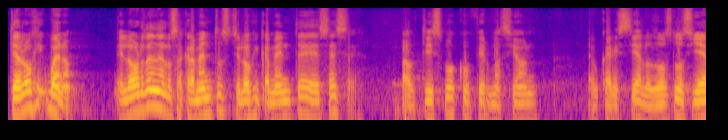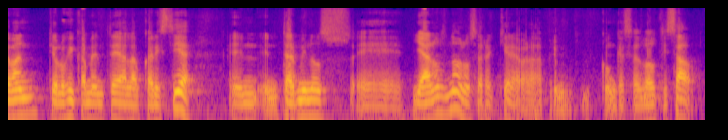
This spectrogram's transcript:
Teológico, bueno, el orden de los sacramentos teológicamente es ese, bautismo, confirmación, Eucaristía. Los dos nos llevan teológicamente a la Eucaristía. En, términos eh, llanos, no, no se requiere, ¿verdad? Con que seas bautizado.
